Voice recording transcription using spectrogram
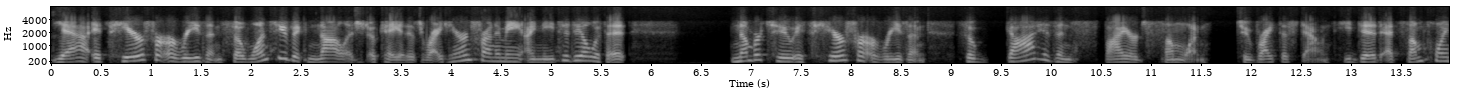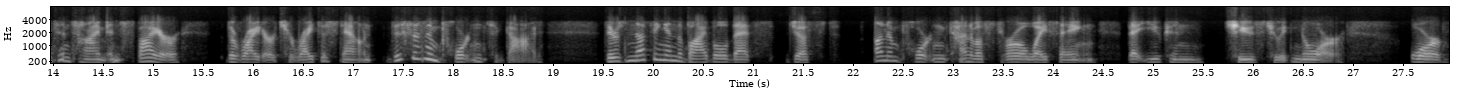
Yeah, it's here for a reason. So once you've acknowledged, okay, it is right here in front of me, I need to deal with it. Number two, it's here for a reason. So God has inspired someone to write this down. He did at some point in time inspire the writer to write this down. This is important to God. There's nothing in the Bible that's just unimportant, kind of a throwaway thing that you can choose to ignore or,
